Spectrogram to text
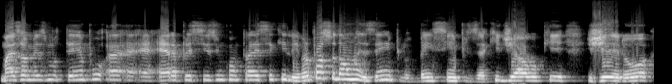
Mas, ao mesmo tempo, é, é, é, era preciso encontrar esse equilíbrio. Eu posso dar um exemplo bem simples aqui de algo que gerou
